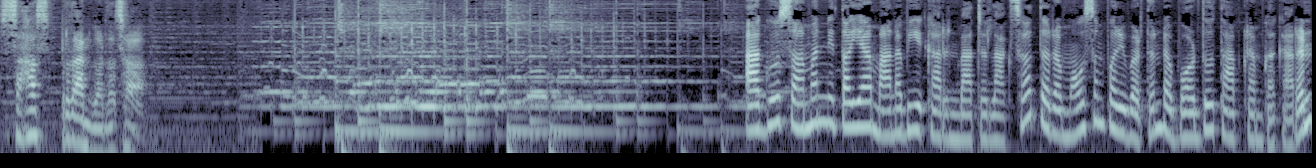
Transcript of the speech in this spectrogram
साहस प्रदान गर्दछ। आगो सामान्यतया मानवीय कारणबाट लाग्छ तर मौसम परिवर्तन र बढ़दो तापक्रमका कारण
